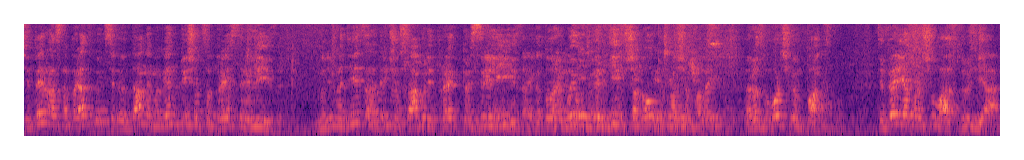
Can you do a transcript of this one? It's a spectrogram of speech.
Теперь у нас на порядку, в данный момент пишутся пресс-релизы. Будем надеяться, на три часа будет проект пресс-релиза, и который мы утвердим в шановном нашем говорить разговорчивым панству. Теперь я прошу вас, друзья,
